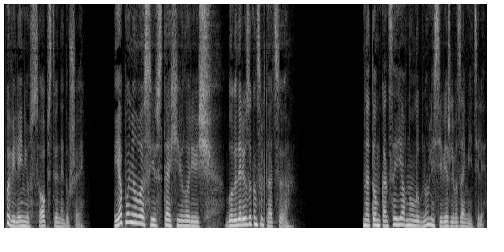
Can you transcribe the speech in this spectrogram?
по велению собственной души. «Я понял вас, Евстахий Вилорьевич. Благодарю за консультацию. На том конце явно улыбнулись и вежливо заметили.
